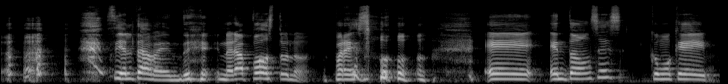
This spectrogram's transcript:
Ciertamente, no era póstulo, preso. Eh, entonces, como que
